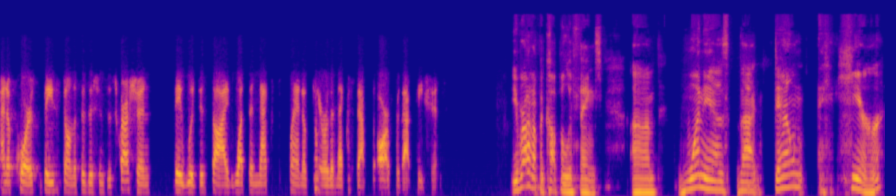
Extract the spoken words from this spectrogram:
and of course, based on the physician's discretion, they would decide what the next plan of care or the next steps are for that patient. You brought up a couple of things. Um, one is that down here,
